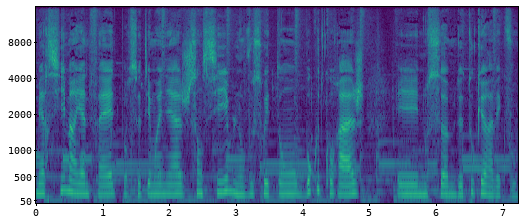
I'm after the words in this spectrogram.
Merci Marianne Faed pour ce témoignage sensible. Nous vous souhaitons beaucoup de courage et nous sommes de tout cœur avec vous.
